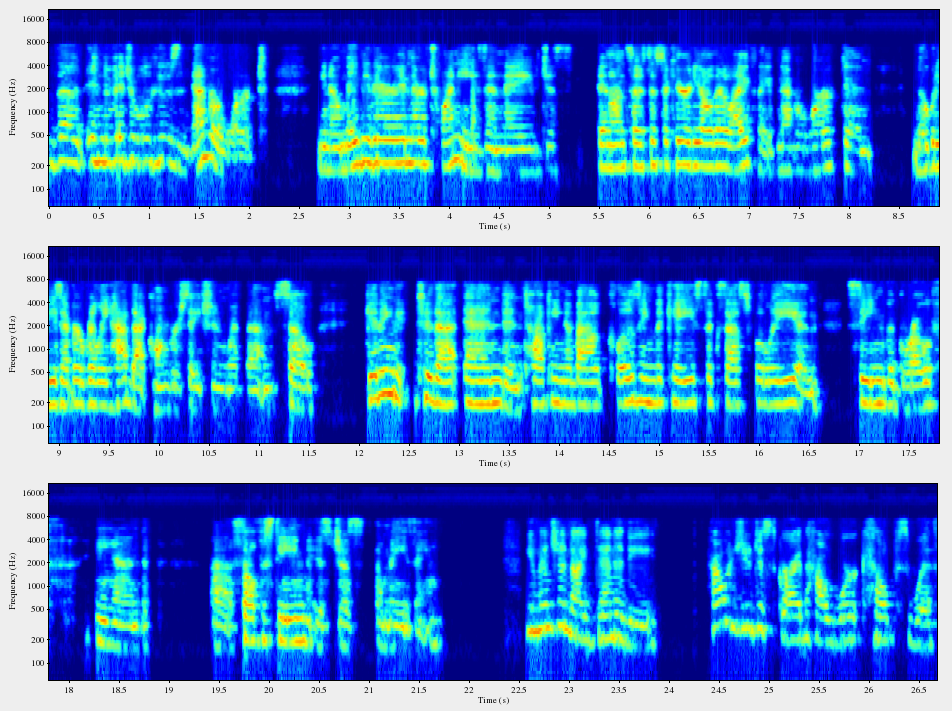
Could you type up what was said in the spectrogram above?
the individual who's never worked. You know, maybe they're in their 20s and they've just been on Social Security all their life, they've never worked, and nobody's ever really had that conversation with them. So, getting to that end and talking about closing the case successfully and seeing the growth and uh, self esteem is just amazing. You mentioned identity. How would you describe how work helps with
